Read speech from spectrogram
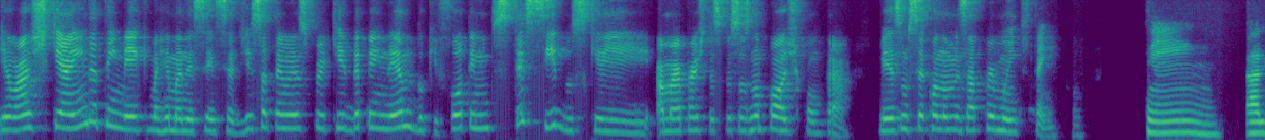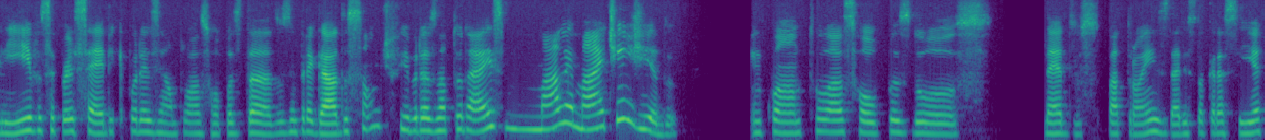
E eu acho que ainda tem meio que uma remanescência disso, até mesmo porque, dependendo do que for, tem muitos tecidos que a maior parte das pessoas não pode comprar, mesmo se economizar por muito tempo. Sim, ali você percebe que, por exemplo, as roupas da, dos empregados são de fibras naturais, malemar é tingido enquanto as roupas dos, né, dos patrões da aristocracia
